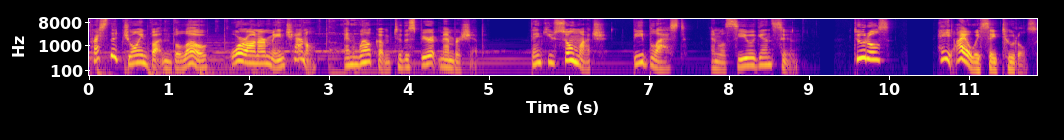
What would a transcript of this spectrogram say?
press the join button below or on our main channel, and welcome to the Spirit membership. Thank you so much, be blessed, and we'll see you again soon. Toodles! Hey, I always say toodles.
